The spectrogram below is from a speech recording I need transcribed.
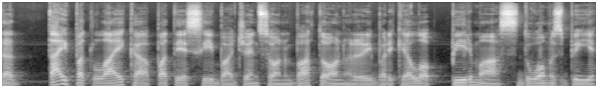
tad Tāpat laikā patiesībā Jensona Batona un arī Barikelo pirmās domas bija,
